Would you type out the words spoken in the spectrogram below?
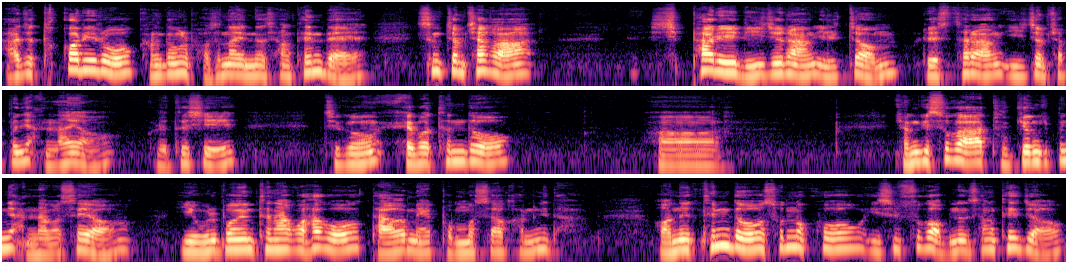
아주 턱걸이로 강등을 벗어나 있는 상태인데 승점 차가 18위 리즈랑 1점, 레스터랑 2점 차뿐이 안 나요. 그렇듯이 지금 에버튼도 어, 경기 수가 두 경기뿐이 안 남았어요. 이 울버햄튼하고 하고 다음에 본머스하고 합니다. 어느 팀도 손 놓고 있을 수가 없는 상태죠.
